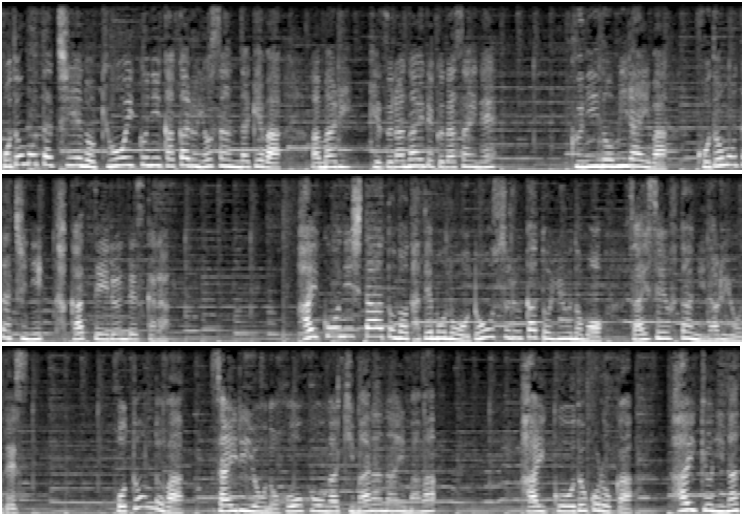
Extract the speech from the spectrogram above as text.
子どもたちへの教育にかかる予算だけはあまり削らないでくださいね。国の未来は子どもたちにかかっているんですから。廃校にした後の建物をどうするかというのも財政負担になるようです。ほとんどは再利用の方法が決まらないまま廃校どころか廃墟になっ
